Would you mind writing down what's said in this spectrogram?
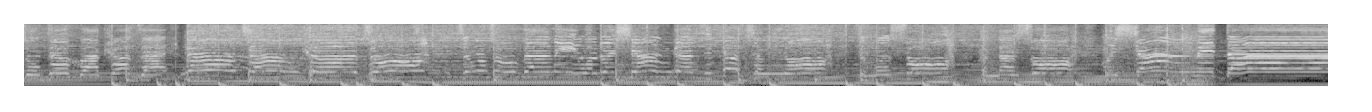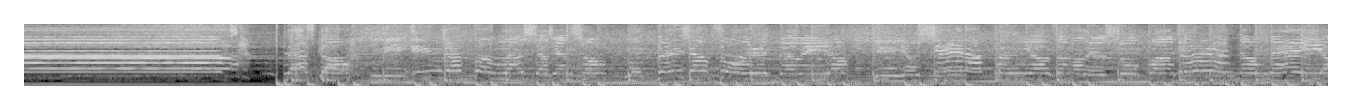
说的话刻在脑中刻着，怎样触发你我奔向各自的承诺？怎么说很难说，会想你的。Let's go，你迎着风浪向前冲，我奔向昨日的理由。也有些大朋友怎么连说话的人都没有？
